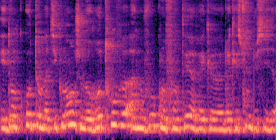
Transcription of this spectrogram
Et donc automatiquement, je me retrouve à nouveau confronté avec euh, la question du sida.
